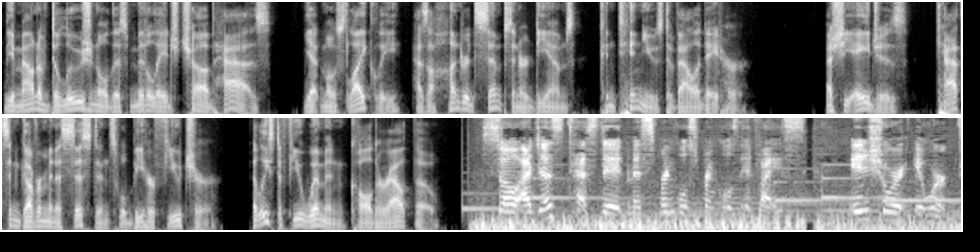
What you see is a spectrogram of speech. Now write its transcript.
The amount of delusional this middle aged chub has, yet most likely has a hundred simps in her DMs, continues to validate her. As she ages, cats and government assistance will be her future. At least a few women called her out, though. So I just tested Miss Sprinkle Sprinkle's advice. In short, it worked.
